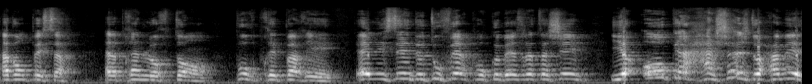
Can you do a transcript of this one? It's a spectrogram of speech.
avant Pessah, elles prennent leur temps pour préparer. Elles essaient de tout faire pour que Bezrat Hachem, il n'y a aucun hachage de Hames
